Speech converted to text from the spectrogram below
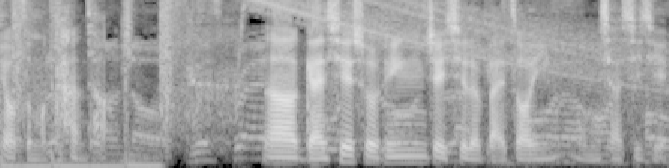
要怎么看他。那感谢收听这期的白噪音，我们下期见。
